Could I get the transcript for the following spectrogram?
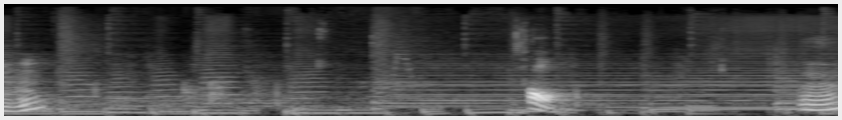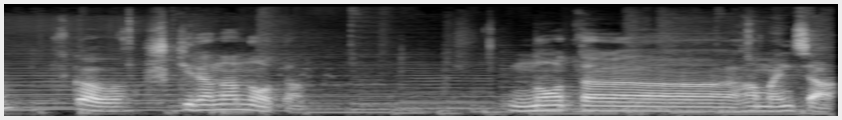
Мгм. О, М, Цікаво. шкіряна нота. Нота гаманця.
